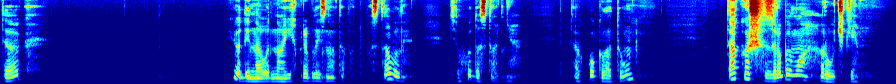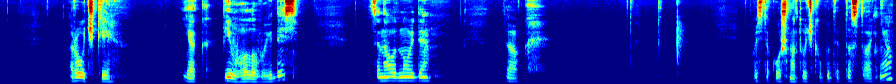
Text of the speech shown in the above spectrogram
Так. І один на одного їх приблизно так от поставили. Цього достатньо. Так, покладу. Також зробимо ручки ручки як півголови десь. Це на одну йде. Так. Ось такого шматочка буде достатньо.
